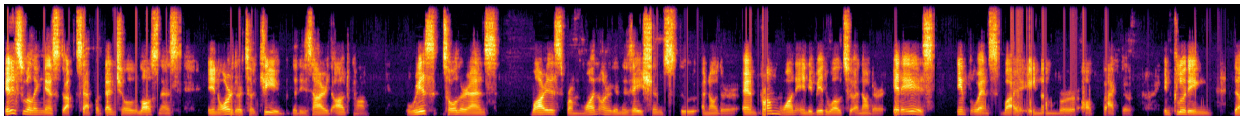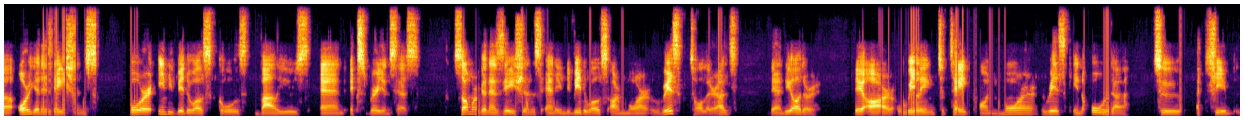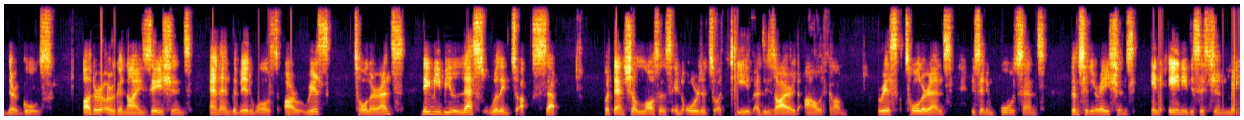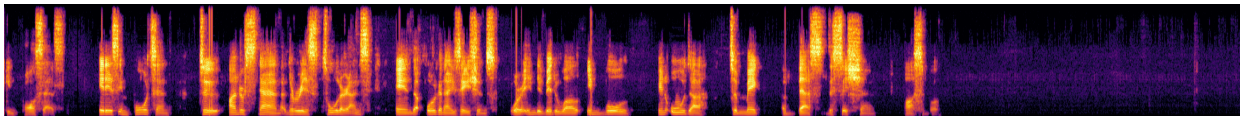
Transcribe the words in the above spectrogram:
It is willingness to accept potential losses in order to achieve the desired outcome. Risk tolerance varies from one organization to another and from one individual to another. It is influenced by a number of factors, including the organization's or individuals' goals, values, and experiences. Some organizations and individuals are more risk tolerant than the other. They are willing to take on more risk in order to achieve their goals. Other organizations and individuals are risk tolerant. They may be less willing to accept potential losses in order to achieve a desired outcome. Risk tolerance is an important consideration in any decision making process. It is important to understand the risk tolerance in the organizations or individual involved in order to make a best decision possible.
